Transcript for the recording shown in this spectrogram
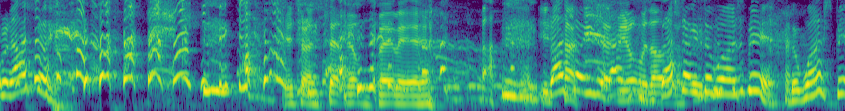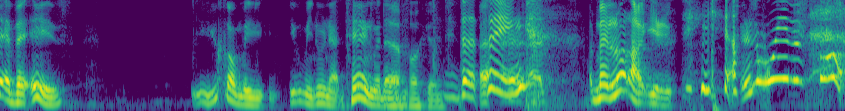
But that's not, You're trying to set me up fairly here. that's not even set me up that- that's not even the worst bit. The worst bit of it is you can't be you can be doing that thing with Yeah, them, fucking. The uh, uh, thing. Uh, and they look like you. yeah. It's weird as fuck.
